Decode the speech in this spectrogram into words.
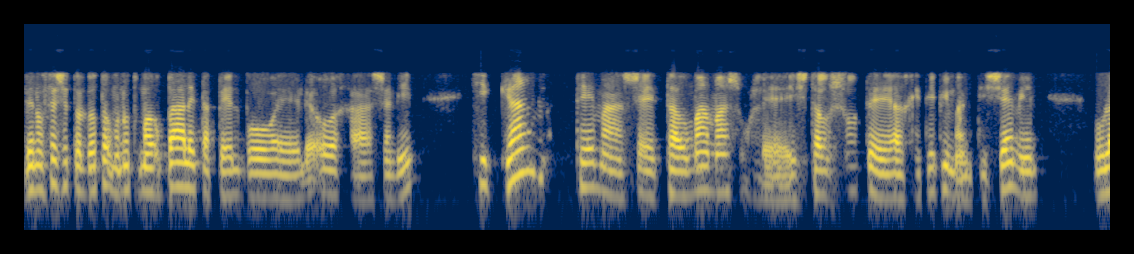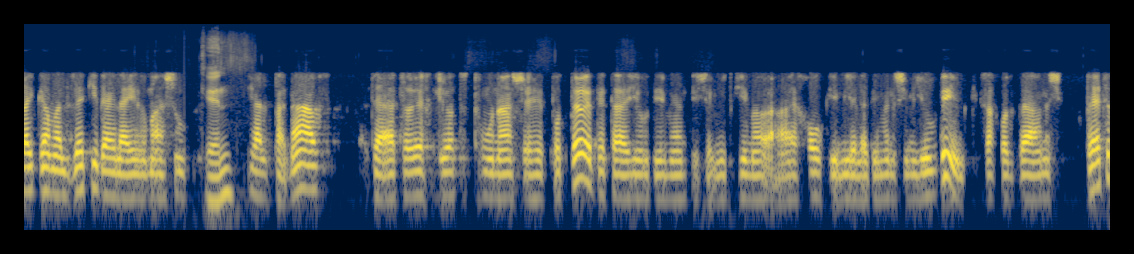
זה נושא שתולדות האומנות מרבה לטפל בו אה, לאורך השנים. היא גם תמה שתרמה משהו להשתרשות אה, ארכיטיפים אנטישמיים, ואולי גם על זה כדאי להעיר משהו. כן. כי על פניו היה צריך להיות תמונה שפותרת את היהודים מאנטישמיות, כי הם חורגים ילדים ואנשים יהודים, כי סך הכל זה האנשים... בעצם,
